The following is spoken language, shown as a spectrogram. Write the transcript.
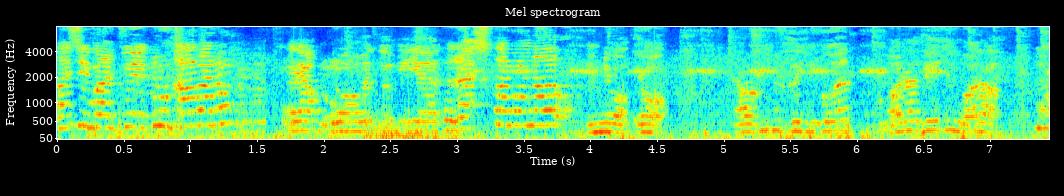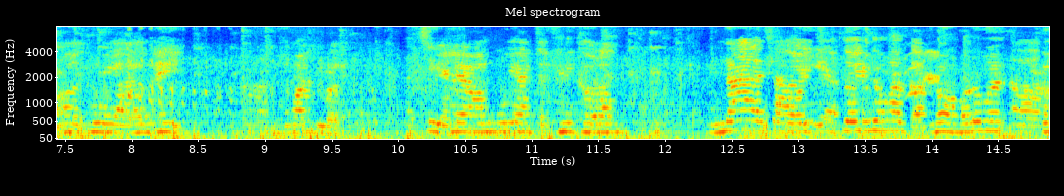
પછી મરચું એકલું ખાવાનું? અરે આ વરા વરા. માણસ નહીં. વાત. એટલે આમ હું યાર ચટણી ખવડાવું. ના ચાલો તો એ તમારા ઘરનો, બરોબર? તો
